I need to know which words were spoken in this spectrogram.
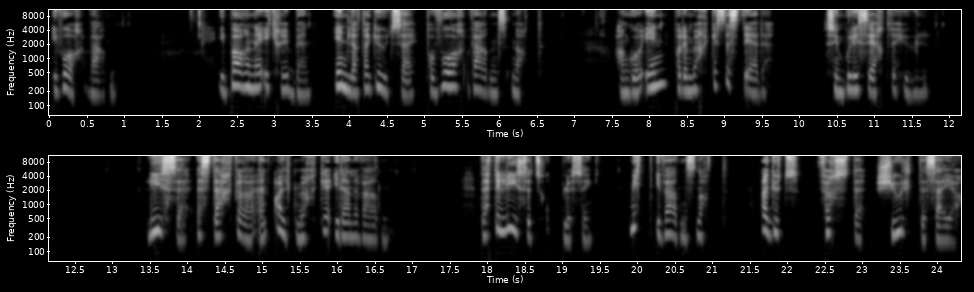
i vår verden. I barnet i krybben innlater Gud seg på vår verdens natt. Han går inn på det mørkeste stedet, symbolisert ved hulen. Lyset er sterkere enn alt mørke i denne verden. Dette lysets oppblussing, midt i verdens natt, er Guds første skjulte seier.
